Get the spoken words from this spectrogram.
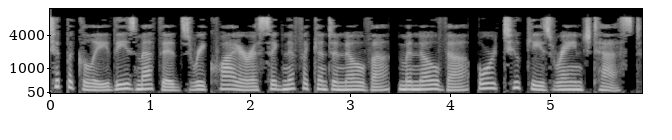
Typically these methods require a significant ANOVA, MANOVA, or Tukey's range test.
